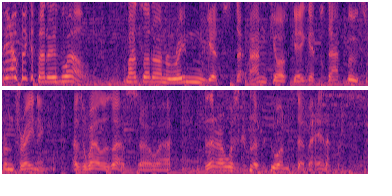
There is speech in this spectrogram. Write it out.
You know, think about it as well. Masato and Rin get sta- and Kyosuke get stat boosts from training, as well as us, so uh, they're always going to be one step ahead of us.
